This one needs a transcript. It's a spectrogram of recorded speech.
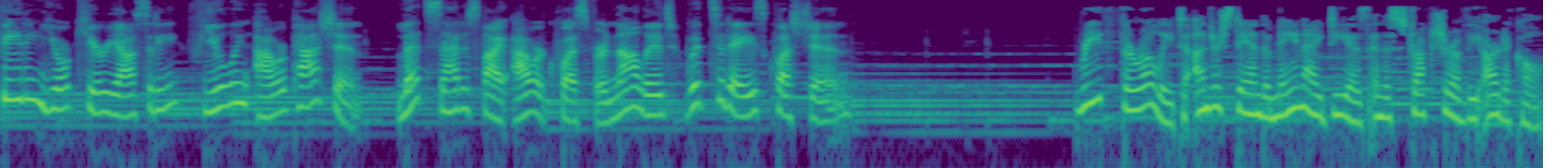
feeding your curiosity, fueling our passion. Let's satisfy our quest for knowledge with today's question. Read thoroughly to understand the main ideas and the structure of the article.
